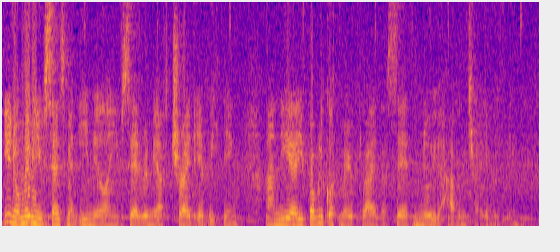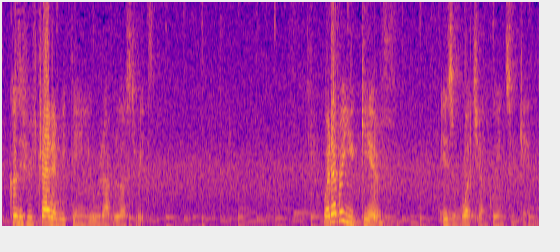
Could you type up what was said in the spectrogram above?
you know, maybe you've sent me an email and you've said, Remy, I've tried everything. And yeah, you probably got my reply that said, No, you haven't tried everything. Because if you've tried everything, you would have lost weight. Whatever you give is what you're going to get.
